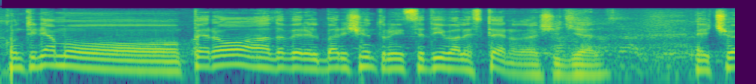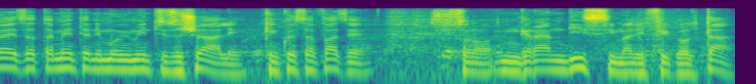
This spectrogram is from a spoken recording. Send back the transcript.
Continuiamo però ad avere il baricentro iniziativa all'esterno della CGL e cioè esattamente nei movimenti sociali che in questa fase sono in grandissima difficoltà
